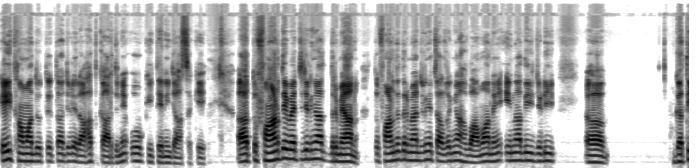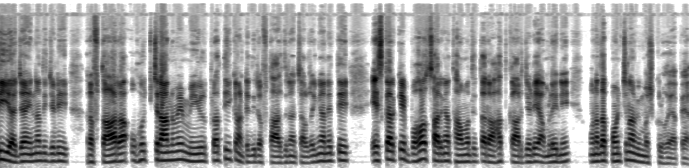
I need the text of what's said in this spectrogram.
ਕਈ ਥਾਵਾਂ ਦੇ ਉੱਤੇ ਤਾਂ ਜਿਹੜੇ ਰਾਹਤ ਕਾਰਜ ਨੇ ਉਹ ਕੀਤੇ ਨਹੀਂ ਜਾ ਸਕੇ। ਅ, ਤੂਫਾਨ ਦੇ ਵਿੱਚ ਜਿਹੜੀਆਂ ਦਰਮਿਆਨ ਤੂਫਾਨ ਦੇ ਦਰਮਿਆਨ ਜਿਹੜੀਆਂ ਚੱਲ ਰਹੀਆਂ ਹਵਾਵਾਂ ਨੇ ਇਹਨਾਂ ਦੀ ਜਿਹੜੀ ਅ, ਗਤੀ ਆ ਜਾਂ ਇਹਨਾਂ ਦੀ ਜਿਹੜੀ ਰਫ਼ਤਾਰ ਆ, ਉਹ 94 ਮੀਲ ਪ੍ਰਤੀ ਘੰਟੇ ਦੀ ਰਫ਼ਤਾਰ ਦੇ ਨਾਲ ਚੱਲ ਰਹੀਆਂ ਨੇ ਤੇ ਇਸ ਕਰਕੇ ਬਹੁਤ ਸਾਰੀਆਂ ਥਾਵਾਂ ਤੇ ਤਾਂ ਰਾਹਤ ਕਾਰ ਜਿਹੜੇ ਅਮਲੇ ਨੇ, ਉਹਨਾਂ ਦਾ ਪਹੁੰਚਣਾ ਵੀ ਮੁਸ਼ਕਲ ਹੋਇਆ ਪਿਆ।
